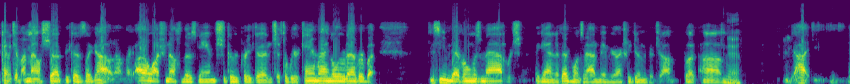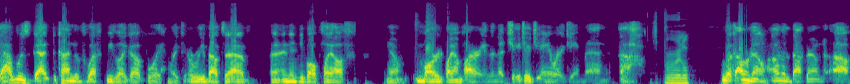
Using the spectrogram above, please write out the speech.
kind of kept my mouth shut because, like, I don't know, like I don't watch enough of those games. She could be pretty good. It's just a weird camera angle or whatever. But it seemed everyone was mad. Which, again, if everyone's mad, maybe you're actually doing a good job. But um, Yeah, I, that was that kind of left me like, oh boy, like are we about to have an Indy ball playoff? You know, marred by umpiring, and then that JJ January game, man. Ugh. It's brutal. Look, I don't know. I don't know the background. Um,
